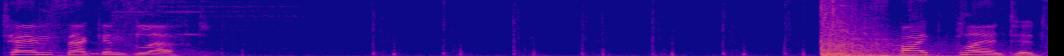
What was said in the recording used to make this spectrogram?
Ten seconds left. Spike planted.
